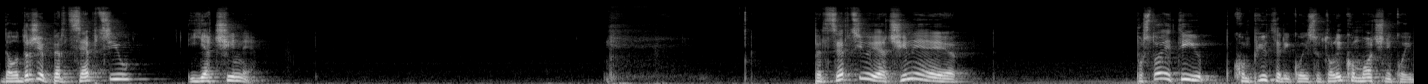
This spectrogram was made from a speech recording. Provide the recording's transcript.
da održe percepciju jačine. Percepciju jačine je Postoje ti kompjuteri koji su toliko moćni, koji,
